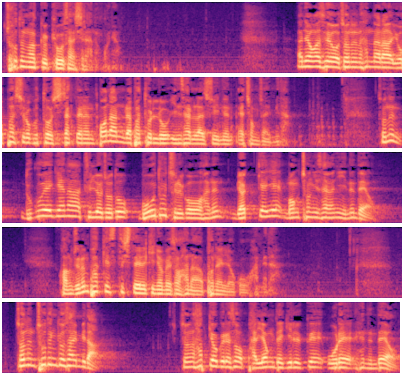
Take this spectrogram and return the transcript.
초등학교 교사시라는군요. 안녕하세요. 저는 한나라 요파 씨로부터 시작되는 뻔한 레파토리로 인사를 할 수 있는 애청자입니다. 저는 누구에게나 들려줘도 모두 즐거워하는 몇 개의 멍청이 사연이 있는데요. 광주는 팟캐스트 시대를 기념해서 하나 보내려고 합니다. 저는 초등교사입니다. 저는 합격을 해서 발령되기를 꽤 오래 했는데요.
